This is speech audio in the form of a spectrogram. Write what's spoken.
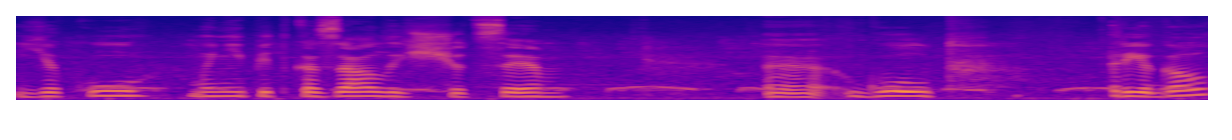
яку мені підказали, що це е, Gold Regal,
